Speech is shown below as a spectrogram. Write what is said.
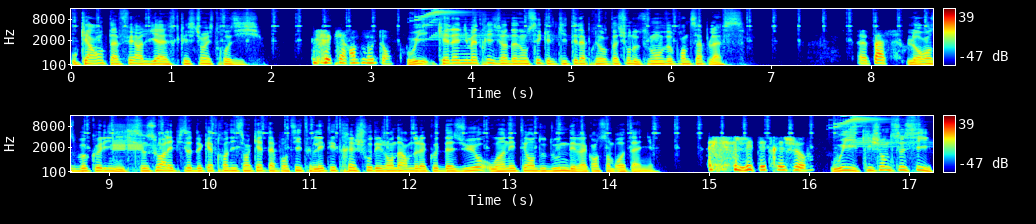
ou 40 affaires liées à Christian Estrosi. 40 moutons. Oui, quelle animatrice vient d'annoncer qu'elle quittait la présentation de Tout le monde veut prendre sa place? Euh, passe. Laurence Boccolini. Ce soir, l'épisode de 90 enquête a pour titre L'été très chaud des gendarmes de la Côte d'Azur ou un été en doudoune des vacances en Bretagne. L'été très chaud. Oui, qui chante ceci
